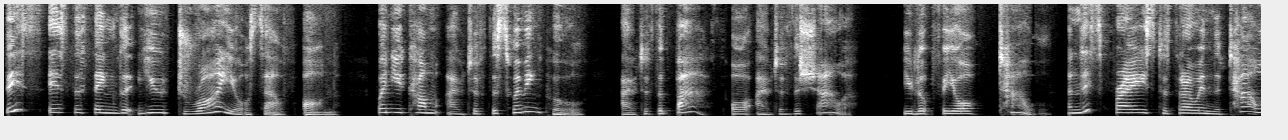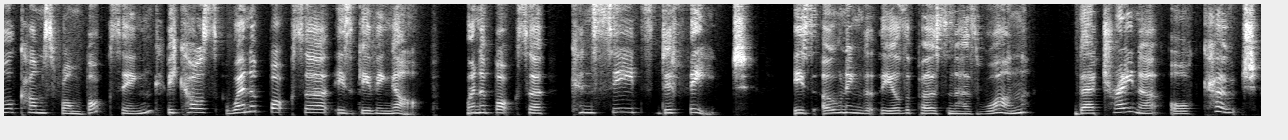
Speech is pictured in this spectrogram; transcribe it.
this is the thing that you dry yourself on when you come out of the swimming pool, out of the bath, or out of the shower. You look for your towel. And this phrase to throw in the towel comes from boxing because when a boxer is giving up, when a boxer concedes defeat, is owning that the other person has won, their trainer or coach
